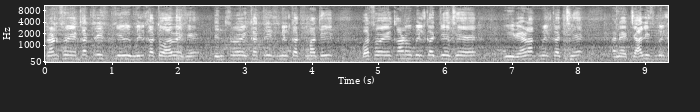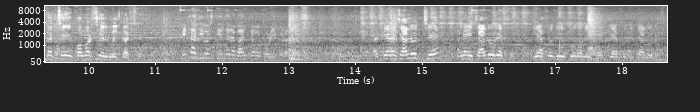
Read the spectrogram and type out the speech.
ત્રણસો એકત્રીસ જેવી મિલકતો આવે છે. ત્રણસો એકત્રીસ મિલકતમાંથી બસો એકાણું મિલકત જે છે એ રહેણાંક મિલકત છે અને ચાલીસ મિલકત છે એ કોમર્શિયલ મિલકત છે. કેટલા દિવસની અંદર બાંધકામો તોડી પડે અત્યારે ચાલુ જ છે અને એ ચાલુ રહેશે. જ્યાં સુધી પૂરો નહીં થાય ત્યાં સુધી ચાલુ રહેશે.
